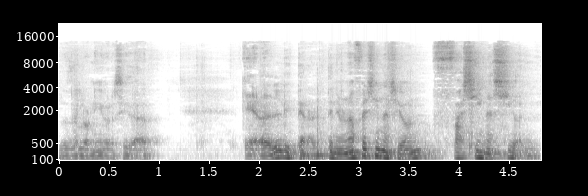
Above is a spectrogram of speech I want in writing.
desde la universidad que era literal, tenía una fascinación, fascinación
